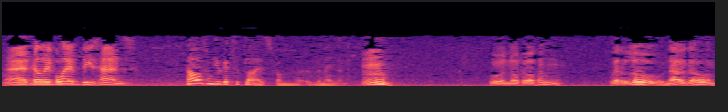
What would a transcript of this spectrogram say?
I tell they bled these hands. How often do you get supplies from uh, the mainland? Hmm? Oh, not often. We're low now, though.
